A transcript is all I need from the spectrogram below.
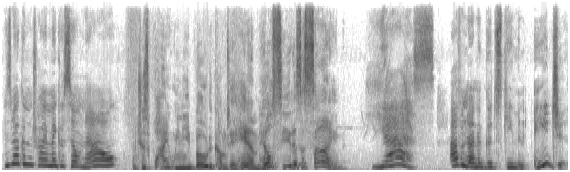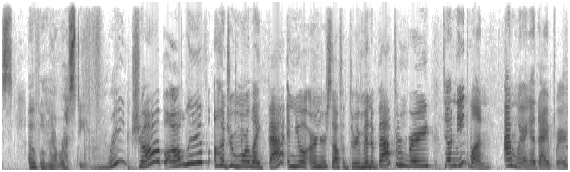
He's not gonna try and make a sale now. Which is why we need Bo to come to him. He'll see it as a sign. Yes. I haven't done a good scheme in ages. I hope I'm not rusty. Great job, Olive. A hundred more like that, and you'll earn yourself a three-minute bathroom break. Don't need one. I'm wearing a diaper.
